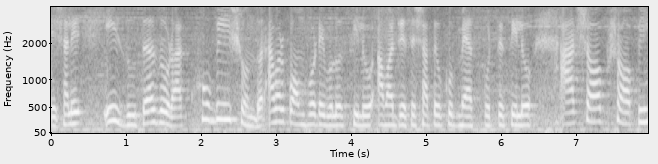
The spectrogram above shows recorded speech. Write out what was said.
দেশালের এই জুতা জোড়া খুবই সুন্দর। আবার কমফোর্টেবলও ছিল, আমার ড্রেসের সাথেও খুব ম্যাচ করতেছিল। আর সব শপিং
